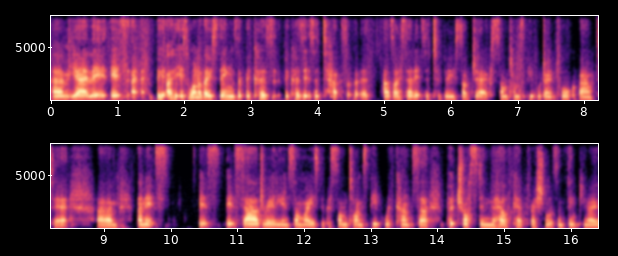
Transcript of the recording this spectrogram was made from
Um, yeah it, it's it's one of those things that because because it's a, ta- as i said it's a taboo subject sometimes people don't talk about it. Um, and it's it's it's sad really in some ways because sometimes people with cancer put trust in the healthcare professionals and think you know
